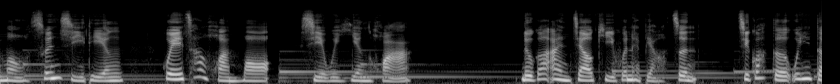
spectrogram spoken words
暮春时令，花草繁茂。是为樱花。如果按照气温的标准，一寡高纬度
